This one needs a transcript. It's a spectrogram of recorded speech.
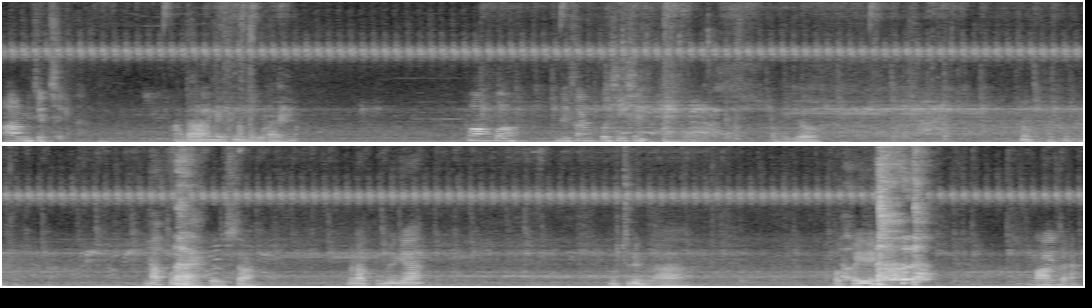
ஆரம்பிச்சிருச்சு. அதை ஆரம்பிக்கிட்டு நமக்கு இதாக வேணும் ஐயோ. என்ன பண்ணுங்க பெருசா? என்னடா பண்ணுவீங்க முடிச்சிடுவீங்களா இப்போ கை வைங்க பார்க்குறேன்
